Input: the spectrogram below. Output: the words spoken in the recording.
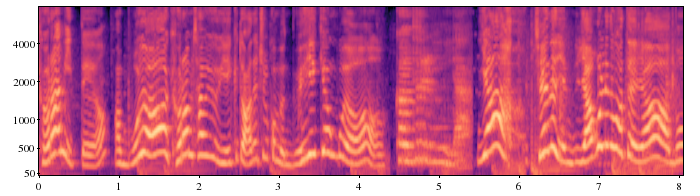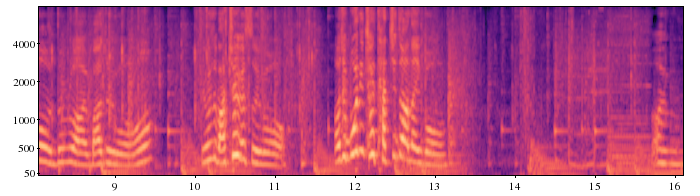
결함이 있대요? 아 뭐야 결함 사유 얘기도 안 해줄 거면 왜 얘기한 거야? 건트롤입니다. 야! 쟤는 얘- 약 올리는 것 같아. 야, 너, 놀러 와. 맞아, 이거. 어? 여기서 맞춰야겠어, 이거. 아, 저 모니터에 닿지도 않아, 이거. 아유,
